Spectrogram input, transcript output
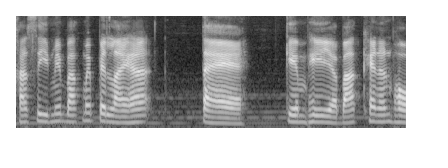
คาซีนไม่บั๊กไม่เป็นไรฮะ แต่เกมเพย์อย่าบั๊กแค่นั้นพอ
